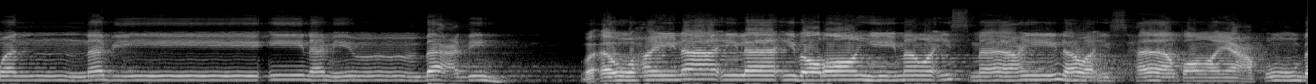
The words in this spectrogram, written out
والنبيين من بعده واوحينا إلى إبراهيم واسماعيل واسحاق ويعقوب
